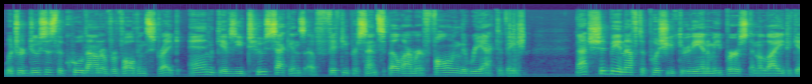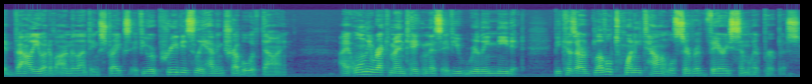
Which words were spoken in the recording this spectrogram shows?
which reduces the cooldown of Revolving Strike and gives you 2 seconds of 50% spell armor following the reactivation. That should be enough to push you through the enemy burst and allow you to get value out of unrelenting strikes if you were previously having trouble with dying. I only recommend taking this if you really need it, because our level 20 talent will serve a very similar purpose.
